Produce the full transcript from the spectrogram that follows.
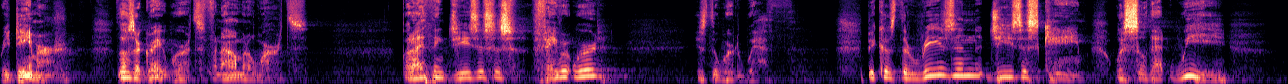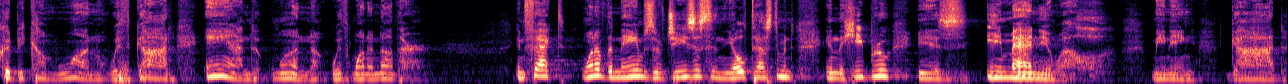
redeemer. Those are great words, phenomenal words. But I think Jesus' favorite word is the word with. Because the reason Jesus came was so that we could become one with God and one with one another. In fact, one of the names of Jesus in the Old Testament in the Hebrew is Emmanuel, meaning God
